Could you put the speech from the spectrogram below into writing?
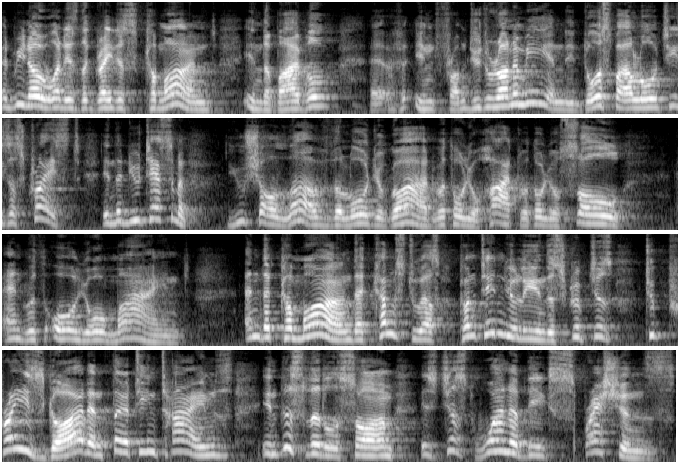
And we know what is the greatest command in the Bible, uh, in, from Deuteronomy and endorsed by our Lord Jesus Christ in the New Testament. You shall love the Lord your God with all your heart, with all your soul, and with all your mind. And the command that comes to us continually in the scriptures to praise God, and 13 times in this little psalm is just one of the expressions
